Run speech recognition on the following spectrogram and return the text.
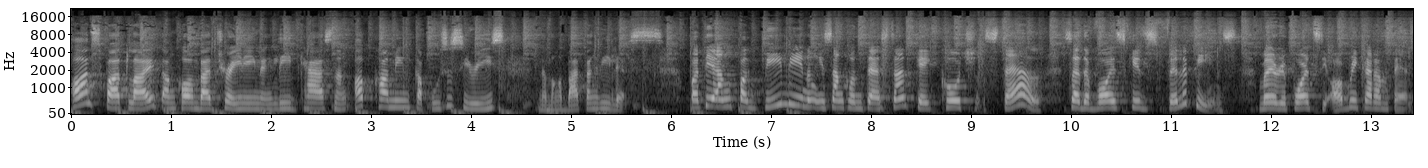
On Spotlight, ang combat training ng lead cast ng upcoming Kapuso series ng mga Batang Riles. Pati ang pagpili ng isang contestant kay Coach Stel sa The Voice Kids Philippines. May report si Aubrey Carampel.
